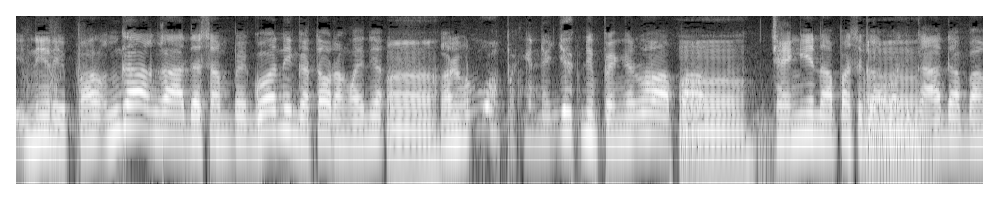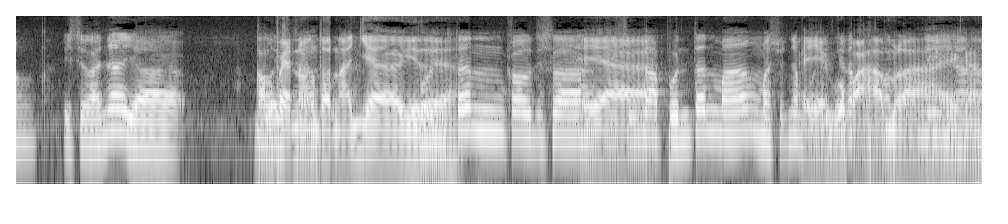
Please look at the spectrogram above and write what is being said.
ini rival enggak enggak ada sampai gua nih enggak tahu orang lainnya Eh. Nggak ada, wah pengen dejek nih pengen wah apa Hmm. cengin apa segala macam nggak ada bang istilahnya ya Gue pengen nonton aja gitu ya. punten kalau istilah Iya. Sunda punten mang maksudnya Iya, punten gua kita paham lah, nih. ya Nah, kan.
